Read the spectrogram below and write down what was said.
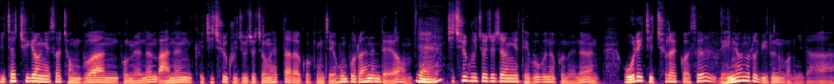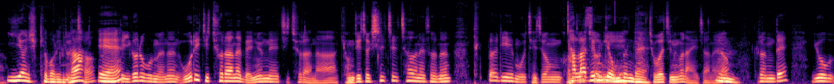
2차 추경에서 정부안 보면 은 많은 그 지출 구조 조정을 했다라고 굉장히 홍보를 하는데요. 예. 지출 구조 조정의 대부분을 보면은 올해 지출할 것을 내년으로 미루는 겁니다. 이연시켜 버린다. 그렇죠. 예. 근데 이거를 보면은 올해 지출하나 내년 내에 지출하나 경제적 실질 차원에서는 특별히 뭐 재정 달라지는 게 없는데. 좋아지는 건 아니잖아요. 음. 그런데 요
